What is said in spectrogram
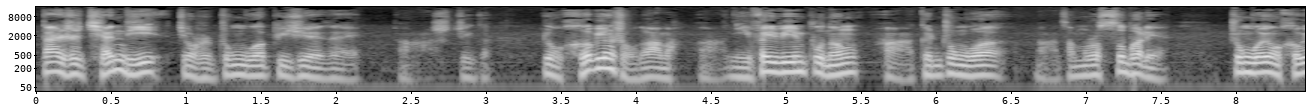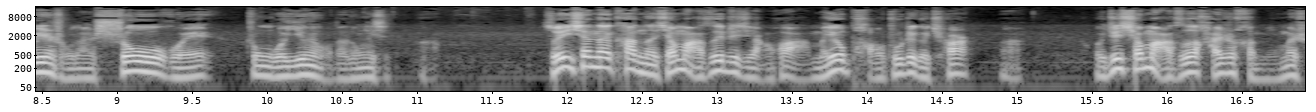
但是前提就是中国必须得啊，这个用和平手段吧啊，你菲律宾不能啊跟中国啊，咱们说撕破脸，中国用和平手段收回中国应有的东西啊，所以现在看呢，小马斯这讲话没有跑出这个圈啊，我觉得小马斯还是很明白事儿。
